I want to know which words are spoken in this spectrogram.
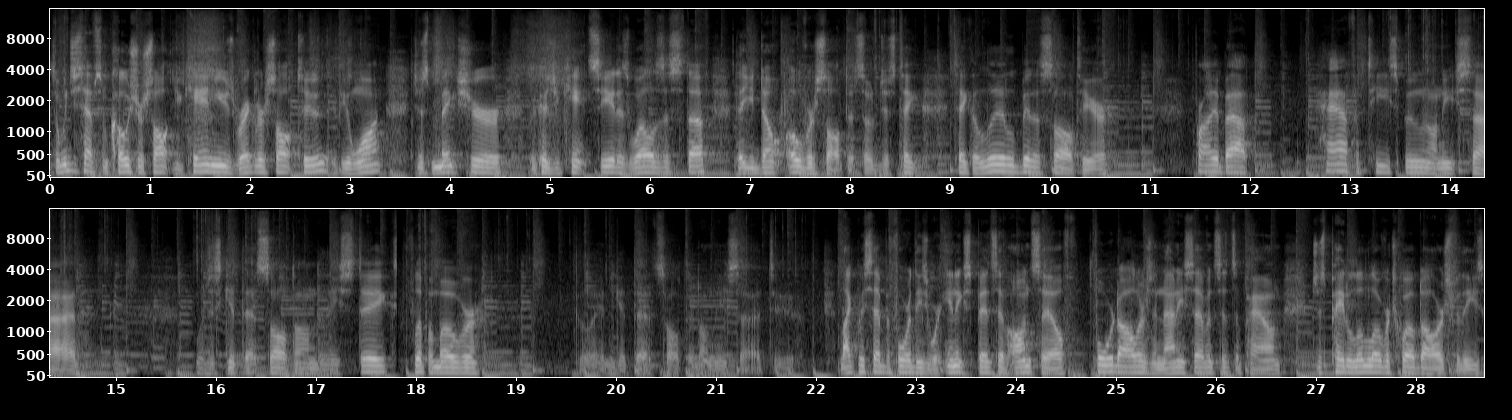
So we just have some kosher salt. You can use regular salt too if you want. Just make sure, because you can't see it as well as this stuff, that you don't over salt it. So just take, take a little bit of salt here, probably about half a teaspoon on each side. We'll just get that salt onto these steaks, flip them over. Go ahead and get that salted on these side too. Like we said before, these were inexpensive on sale, $4.97 a pound. Just paid a little over $12 for these,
